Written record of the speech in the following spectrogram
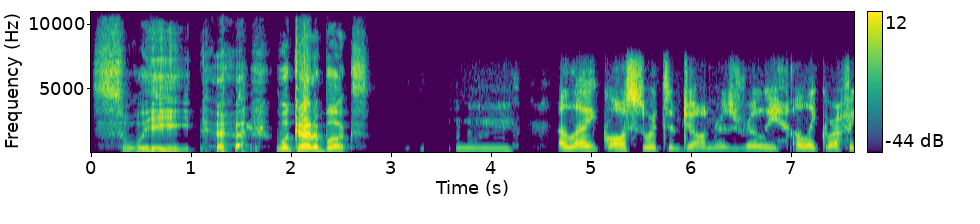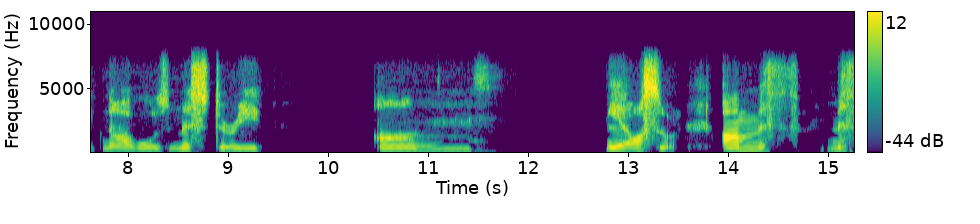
Sweet. what kind of books? Mm, I like all sorts of genres, really. I like graphic novels, mystery, um, yeah, also, um, myth, myth,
